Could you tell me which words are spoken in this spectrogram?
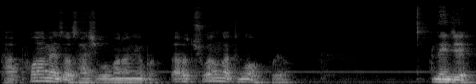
다 포함해서 45만 원이고 뭐 따로 추가금 같은 거 없고요. 근데 이제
